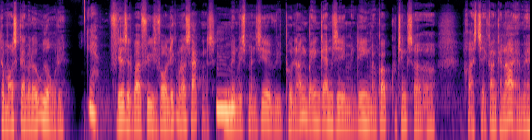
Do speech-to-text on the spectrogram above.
der må også gerne være noget ud over det. Ja. For ellers er det bare fysisk forhold, det kan man også sagtens. Mm. Men hvis man siger, at vi på lang bane gerne vil sige, at det er en, man godt kunne tænke sig at rejse til Gran Canaria med,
